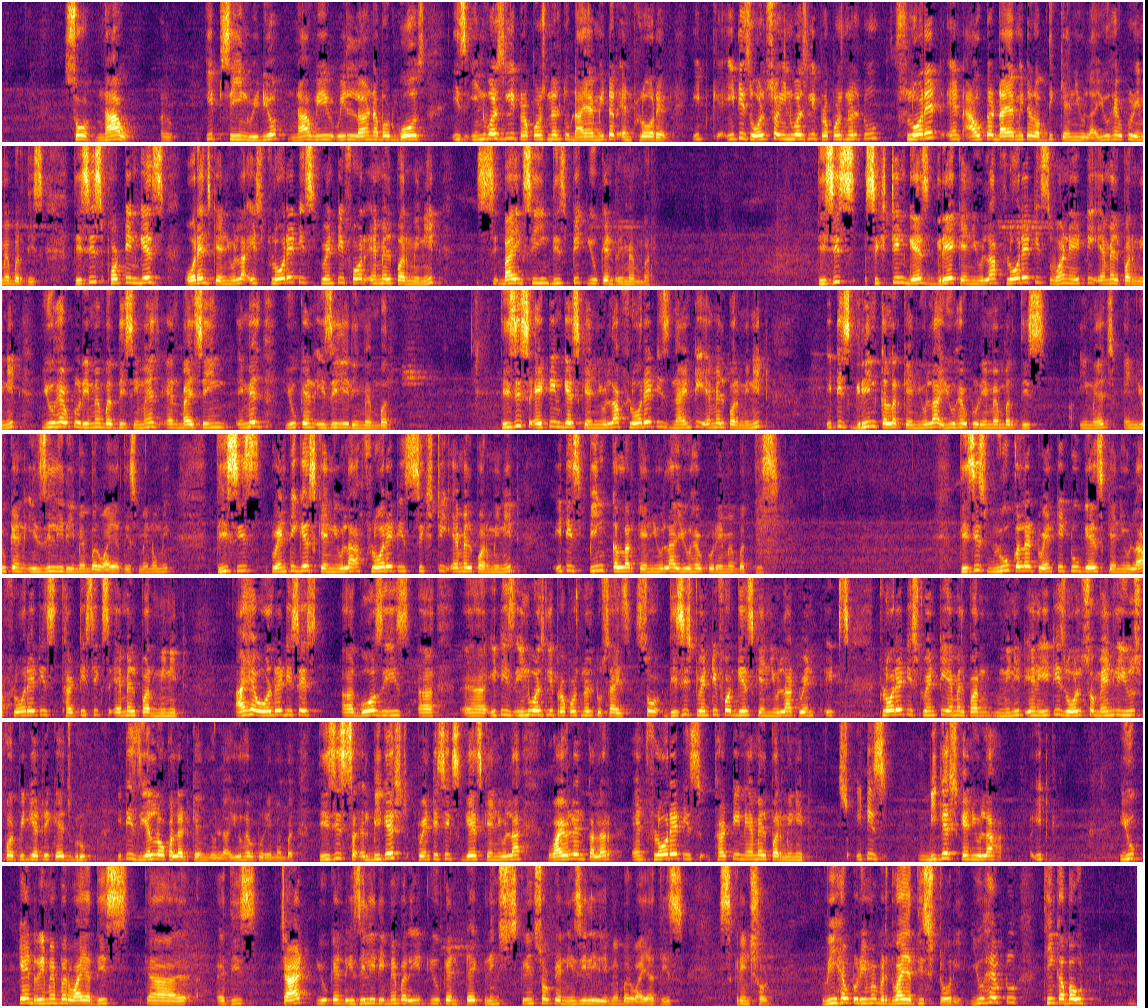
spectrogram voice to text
So now uh, keep seeing video. Now we will learn about gauge is inversely proportional to diameter and flow rate. It it is also inversely proportional to flow rate and outer diameter of the cannula. You have to remember this. This is 14 gauge orange cannula. Its flow rate is 24 ml per minute. By seeing this pic you can remember this is 16 gauge gray cannula. Flow rate is 180 ml per minute. You have to remember this image and by seeing image you can easily remember. This is 18 gauge cannula. Flow rate is 90 ml per minute. It is green color cannula. You have to remember this image and you can easily remember via this mnemonic. This is 20 gauge cannula. Flow rate is 60 ml per minute. It is pink color cannula. You have to remember this. This is blue color 22 gauge cannula. Flow rate is 36 ml per minute. I have already said uh, is uh, uh, it is inversely proportional to size. So this is 24 gauge cannula. 20 its flow rate is 20 ml per minute and it is also mainly used for pediatric age group. It is yellow colored cannula. You have to remember. This is biggest 26 gauge cannula, violet color and flow rate is 13 ml per minute. So it is biggest cannula. It you can remember via this uh, this chart you can easily remember it. You can take screenshot and easily remember via this screenshot. We have to remember via this story. You have to think about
